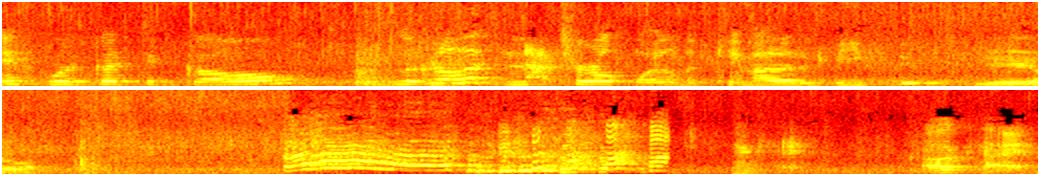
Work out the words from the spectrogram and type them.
if we're good to go. Look at all that natural oil that came out of the beef, dude. Yeah. Ah! okay. Okay.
